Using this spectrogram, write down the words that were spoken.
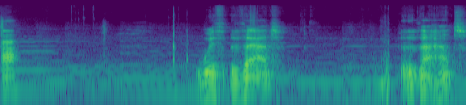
Ah. With that, that,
